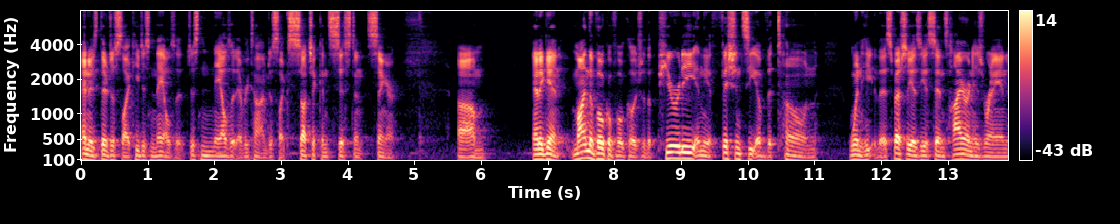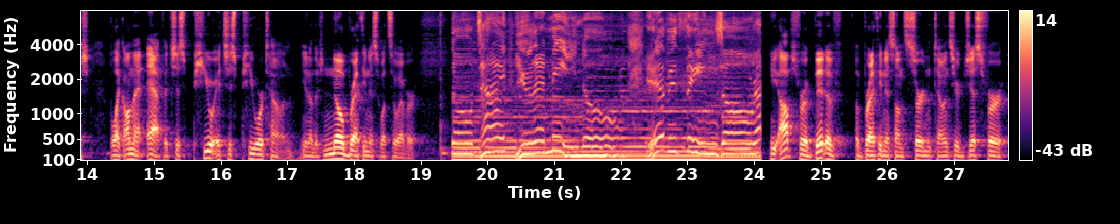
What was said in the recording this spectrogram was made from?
And they're just like, he just nails it, just nails it every time. Just like such a consistent singer. Um, and again, mind the vocal fold closure, the purity and the efficiency of the tone when he, especially as he ascends higher in his range. But like on that F, it's just pure, it's just pure tone. You know, there's no breathiness whatsoever. So tight, you let me know everything's alright. He opts for a bit of, of breathiness on certain tones here just for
